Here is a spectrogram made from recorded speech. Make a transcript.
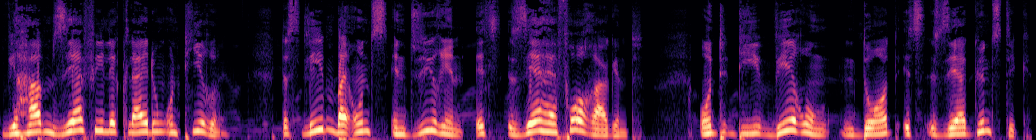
wir haben sehr viele Kleidung und Tiere. Das Leben bei uns in Syrien ist sehr hervorragend und die Währung dort ist sehr günstig.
